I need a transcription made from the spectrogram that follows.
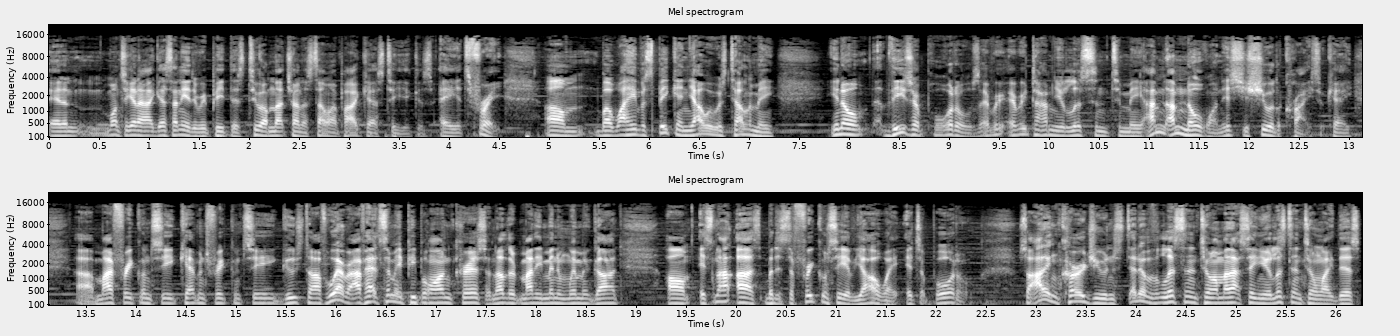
And once again, I guess I need to repeat this too. I'm not trying to sell my podcast to you because a it's free. Um, but while he was speaking, Yahweh was telling me, you know, these are portals. Every every time you listen to me, I'm, I'm no one. It's Yeshua the Christ, okay? Uh, my frequency, Kevin's frequency, Gustav, whoever. I've had so many people on, Chris, and other mighty men and women God. Um, it's not us, but it's the frequency of Yahweh. It's a portal. So I'd encourage you, instead of listening to him, I'm not saying you're listening to him like this,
